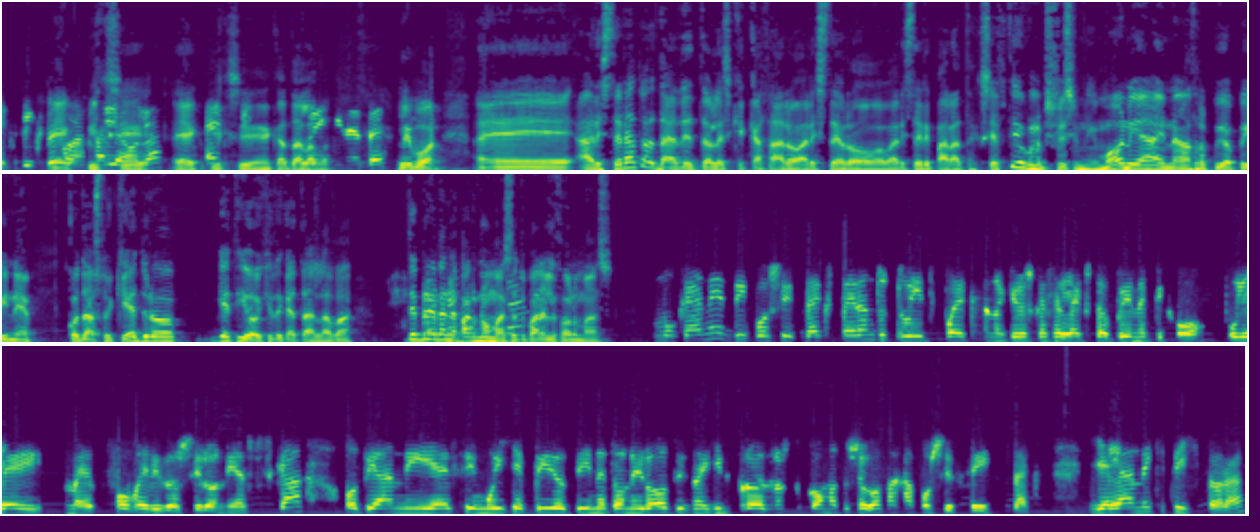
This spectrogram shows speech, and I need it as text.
Έκπληξη. Δεν μπορώ να τα Έκπληξη, λέω όλα. έκπληξη, ε, κατάλαβα. Δεν γίνεται. Λοιπόν, ε, αριστερά τώρα εντάξει, δεν το λες και καθαρό αριστερό, αριστερή παράταξη. Αυτοί έχουν ψηφίσει μνημόνια, είναι άνθρωποι οι οποίοι είναι κοντά στο κέντρο. Γιατί όχι, δεν κατάλαβα. Δεν πρέπει να παρνούμαστε το παρελθόν μας. Μου κάνει εντύπωση, εντάξει, πέραν του tweet που έκανε ο κύριος Κασελάκης, το οποίο είναι επικό, που λέει με φοβερή δόση ηρωνίας φυσικά, ότι αν η Εύη μου είχε πει ότι είναι το όνειρό της να γίνει πρόεδρος του κόμματος, εγώ θα είχα αποσυρθεί. Εντάξει, γελάνε και τύχη τώρα.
